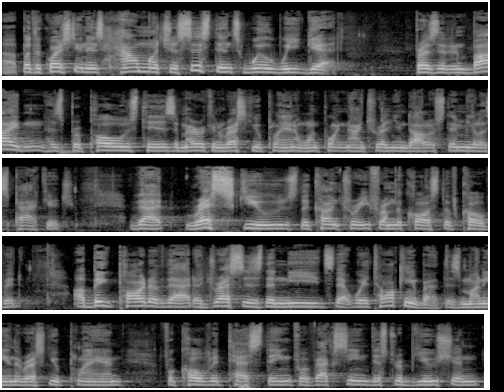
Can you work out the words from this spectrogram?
Uh, but the question is how much assistance will we get? President Biden has proposed his American Rescue Plan, a $1.9 trillion stimulus package that rescues the country from the cost of COVID. A big part of that addresses the needs that we're talking about. There's money in the rescue plan for COVID testing, for vaccine distribution,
